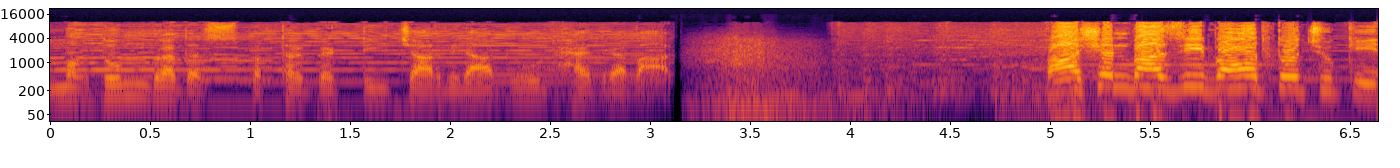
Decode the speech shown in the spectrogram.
Makhdoom brothers, Patthargatti Char Minar road, हैदराबाद। भाषणबाजी बहुत हो चुकी,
